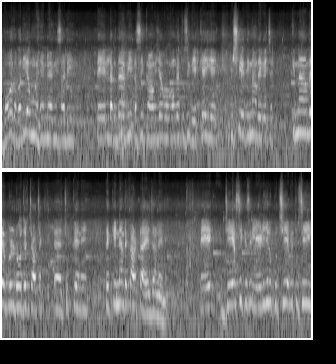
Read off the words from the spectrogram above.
ਬਹੁਤ ਵਧੀਆ ਮੁਹਿੰਮ ਹੈਗੀ ਸਾਡੀ। ਤੇ ਲੱਗਦਾ ਵੀ ਅਸੀਂ ਕਾਮਯਾਬ ਹੋਵਾਂਗੇ। ਤੁਸੀਂ ਵੇਖਿਆ ਹੀ ਹੈ ਪਿਛਲੇ ਦਿਨਾਂ ਦੇ ਵਿੱਚ ਕਿੰਨਾਂ ਦੇ ਬੁਲਡੋਜ਼ਰ ਚੱਲ ਚੱਕ- ਅਹ ਚੁੱਕੇ ਨੇ ਤੇ ਕਿੰਨਿਆਂ ਦੇ ਘਰ ਢਾਏ ਜਾਣੇ ਨੇ। ਤੇ ਜੇ ਅਸੀਂ ਕਿਸੇ ਲੇਡੀਜ਼ ਨੂੰ ਪੁੱਛੀਏ ਵੀ ਤੁਸੀਂ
